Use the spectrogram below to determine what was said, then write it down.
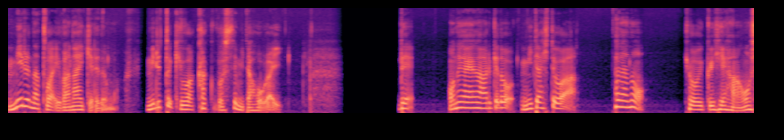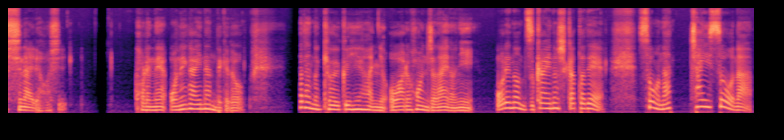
い。見るなとは言わないけれども、見るときは覚悟してみた方がいい。で、お願いがあるけど、見た人は、ただの教育批判をしないでほしい。これね、お願いなんだけど、ただの教育批判に終わる本じゃないのに、俺の図解の仕方で、そうなっちゃいそうな、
